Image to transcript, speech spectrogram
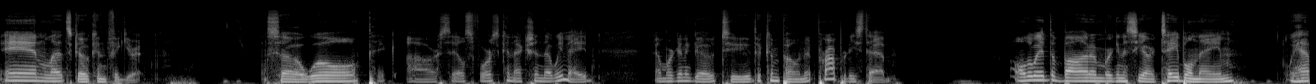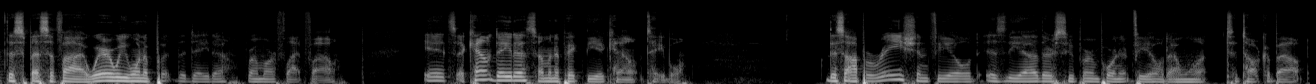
and let's go configure it. So we'll pick our Salesforce connection that we made and we're going to go to the component properties tab. All the way at the bottom, we're going to see our table name. We have to specify where we want to put the data from our flat file. It's account data, so I'm going to pick the account table. This operation field is the other super important field I want to talk about.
